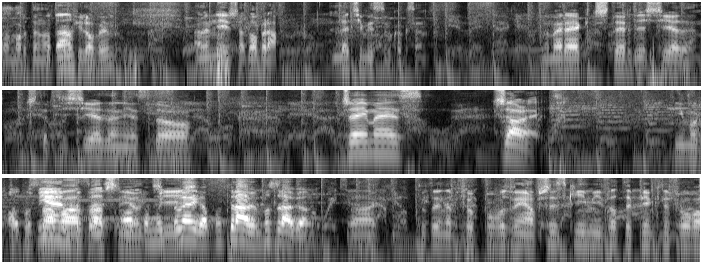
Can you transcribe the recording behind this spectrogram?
Za mordę na Dobra. profilowym. Ale mniejsza, dobra. Lecimy z tym koksem. Numerek 41. 41 jest to James Jarrett. Timur to postawa, zacznij o, to od mój dziś. kolega, pozdrawiam, pozdrawiam. Tak, tutaj napisał powodzenia wszystkim i za te piękne słowa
